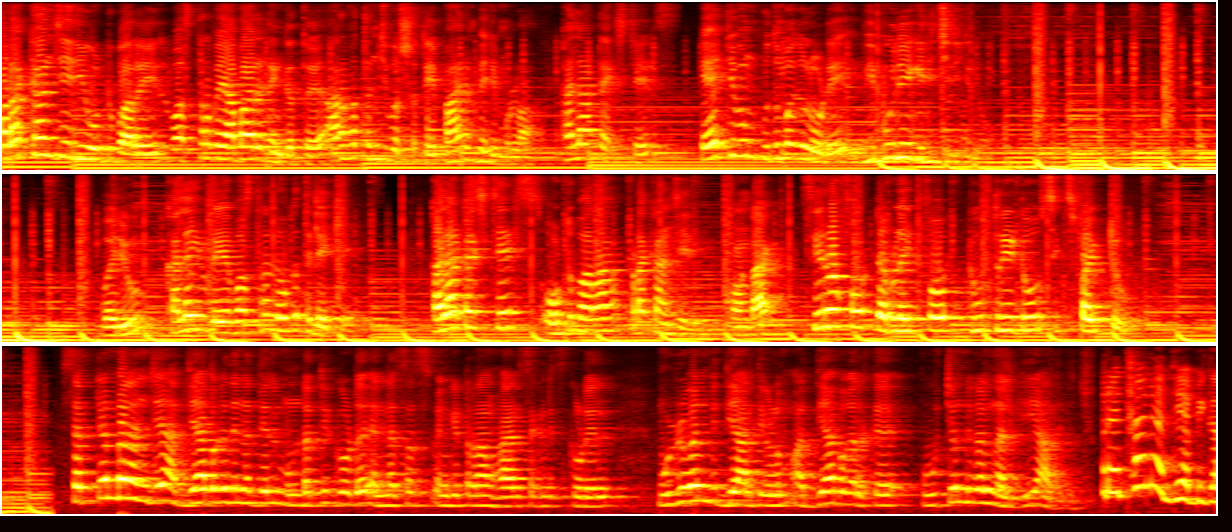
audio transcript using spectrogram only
വടക്കാഞ്ചേരി ഓട്ടുപാറയിൽ വസ്ത്രവ്യാപാര രംഗത്ത് അറുപത്തഞ്ച് വർഷത്തെ പാരമ്പര്യമുള്ള കലാ ടെക്സ്റ്റൈൽസ് ഏറ്റവും പുതുമകളോടെ വിപുലീകരിച്ചിരിക്കുന്നു. വരൂ കലയുടെ വസ്ത്രലോകത്തിലേക്ക്. Kala textiles Ottupara Vadakkanchery. Contact zero four double eight four two three two six five two. September അഞ്ച് അധ്യാപക ദിനത്തിൽ Mundathikode N S S Venkitaram higher secondary സ്കൂളിൽ മുഴുവൻ വിദ്യാർത്ഥികളും അധ്യാപകർക്ക് പൂച്ചെണ്ടുകൾ നൽകി ആദരിച്ചു. പ്രധാന അധ്യാപിക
